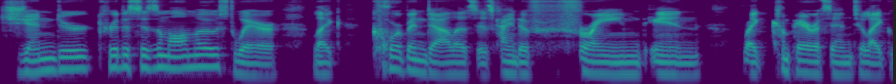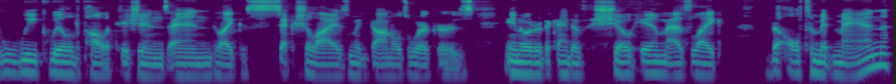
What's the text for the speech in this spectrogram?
gender criticism almost, where like Korben Dallas is kind of framed in like comparison to like weak-willed politicians and like sexualized McDonald's workers in order to kind of show him as like the ultimate man.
